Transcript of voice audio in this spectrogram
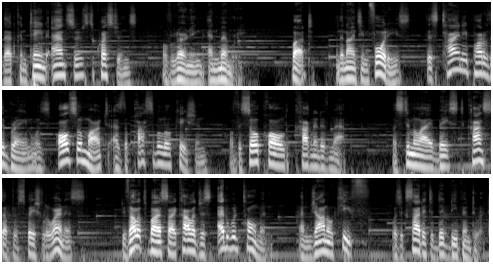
that contained answers to questions of learning and memory. But in the 1940s, this tiny part of the brain was also marked as the possible location of the so called cognitive map a stimuli based concept of spatial awareness, developed by psychologists Edward Tolman and John O'Keefe, was excited to dig deep into it.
